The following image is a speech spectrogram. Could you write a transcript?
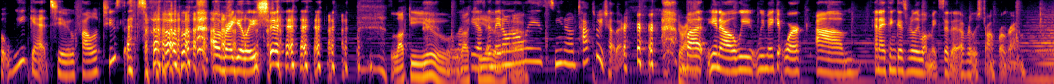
but we get to follow two sets of, of regulation. lucky you Lucky us. And they don't yeah. always, you know, talk to each other. Right. But you know, we we make it work. Um, and I think is really what makes it a, a really strong program.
